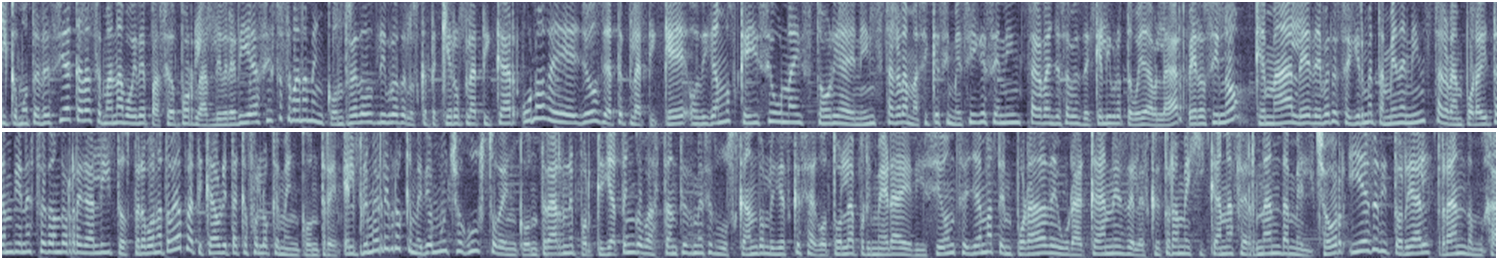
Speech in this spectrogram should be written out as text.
Y como te decía, cada semana voy de paseo por las librerías y esta semana me encontré dos libros de los que te quiero platicar. Uno de ellos ya te platiqué o digamos que hice una historia en Instagram, así que si me sigues en Instagram ya sabes de qué libro te voy a hablar. Pero si no, qué mal, ¿eh? Debes de seguirme también en Instagram, por ahí también estoy dando regalitos. Pero bueno, te voy a platicar ahorita qué fue lo que me encontré. El primer libro que me dio mucho gusto de encontrarme porque ya tengo bastantes meses buscándolo y es que se agotó la primera edición, se llama Temporada de Huracanes de la escritora mexicana Fernanda Melchor y es editorial Random House.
